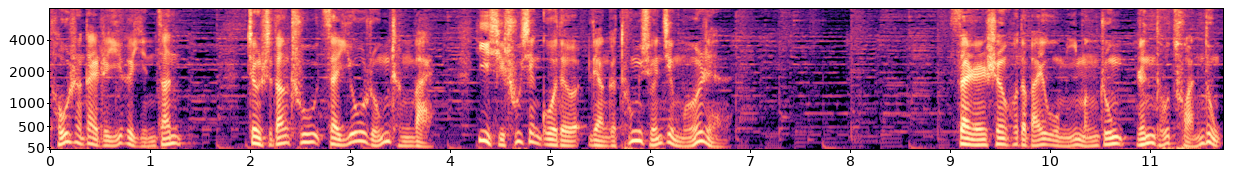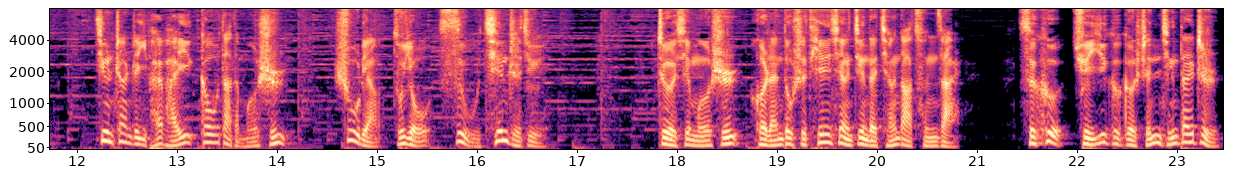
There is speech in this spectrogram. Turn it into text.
头上戴着一个银簪，正是当初在幽容城外。一起出现过的两个通玄境魔人，三人身后的白雾迷蒙中，人头攒动，竟站着一排排高大的魔师，数量足有四五千之巨。这些魔师赫然都是天象境的强大存在，此刻却一个个神情呆滞，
